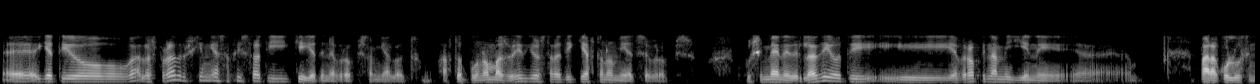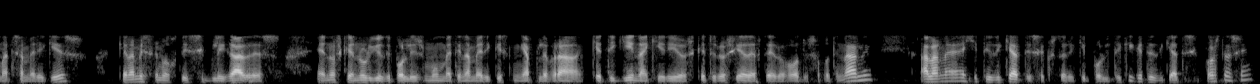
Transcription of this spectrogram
ε, γιατί ο Γάλλος πρόεδρος είχε μια σαφή στρατηγική για την Ευρώπη στο μυαλό του. Αυτό που ονόμαζε ο ίδιος στρατηγική αυτονομία της Ευρώπης. Που σημαίνει δηλαδή ότι η Ευρώπη να μην γίνει ε, παρακολούθημα της Αμερικής και να μην στριμωχτεί στις συμπληγάδες ενός καινούριου διπολισμού με την Αμερική στην μια πλευρά και την Κίνα κυρίως και τη Ρωσία δευτερογόντως από την άλλη, αλλά να έχει τη δικιά της εξωτερική πολιτική και τη δικιά της υπόσταση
